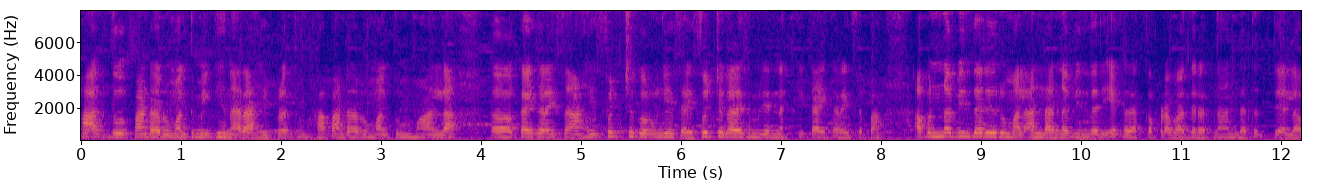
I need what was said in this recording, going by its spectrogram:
हा जो पांढरा रुमाल तुम्ही घेणार आहे प्रथम हा पांढरा रुमाल तुम्हाला काय करायचं आहे? स्वच्छ करून घ्यायचा आहे. स्वच्छ करायचं म्हणजे नक्की काय करायचं पहा. आपण नवीन जरी रुमाल आणला नवीन जरी एखादा कपडा बाजारातनं आणला तर त्याला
